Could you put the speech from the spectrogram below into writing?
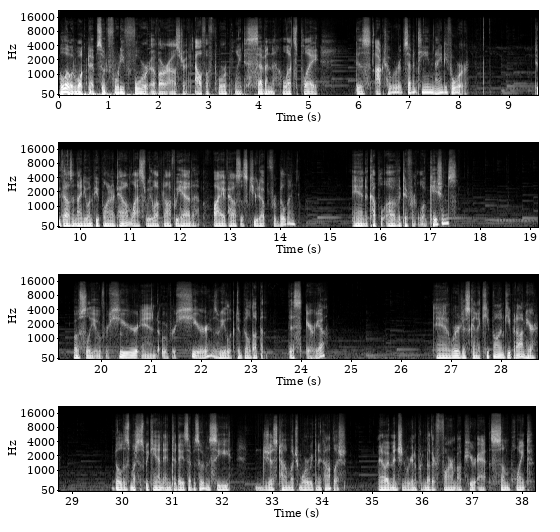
Hello and welcome to episode 44 of our Ostriv Alpha 4.7 Let's Play. It is October of 1794. 2,091 people in our town. Last we left off we had five houses queued up for building and a couple of different locations. Mostly over here and over here as we look to build up this area. And we're just going to keep on keeping on here build as much as we can in today's episode and see just how much more we can accomplish. I know I mentioned we're going to put another farm up here at some point.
